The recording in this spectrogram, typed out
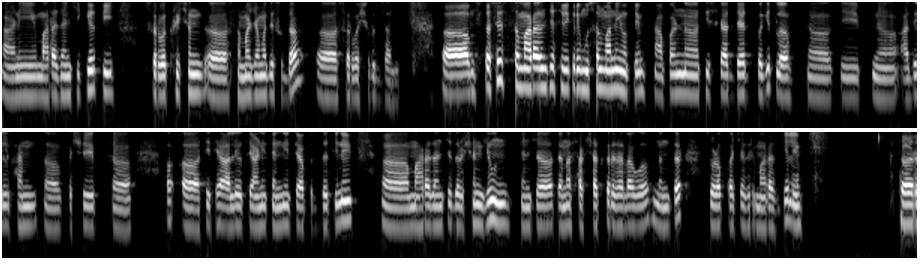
आणि महाराजांची कीर्ती सर्व ख्रिश्चन समाजामध्ये सुद्धा सर्वश्रुत झाली. तसेच महाराजांचे स्वीकरी मुसलमानही होते. आपण तिसऱ्या अध्यायात बघितलं की आदिल खान कसे तिथे आले होते. आणि त्यांनी त्या पद्धतीने महाराजांचे दर्शन घेऊन त्यांच्या त्यांना साक्षात सातकर झाला व नंतर चोडप्पाच्या घरी महाराज गेले. तर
